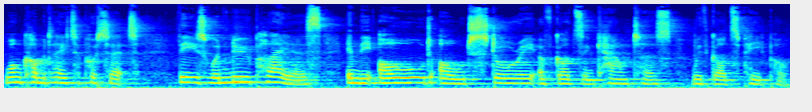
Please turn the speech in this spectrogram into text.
One commentator put it these were new players in the old, old story of God's encounters with God's people.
